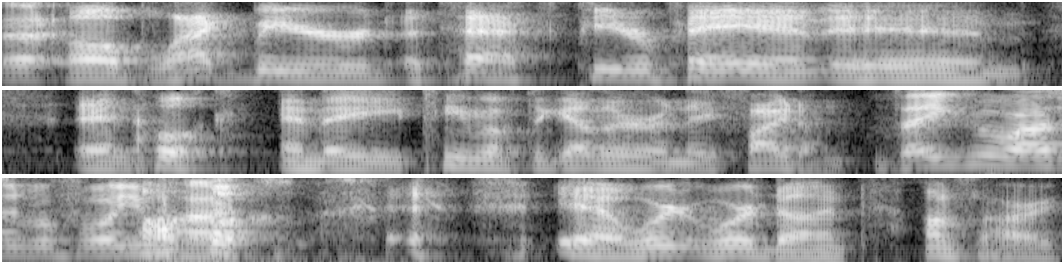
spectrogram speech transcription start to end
Uh, Oh, Blackbeard attacks Peter Pan and and Hook, and they team up together and they fight him. Thank you for watching before you watch. yeah, we're we're done. I'm sorry.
